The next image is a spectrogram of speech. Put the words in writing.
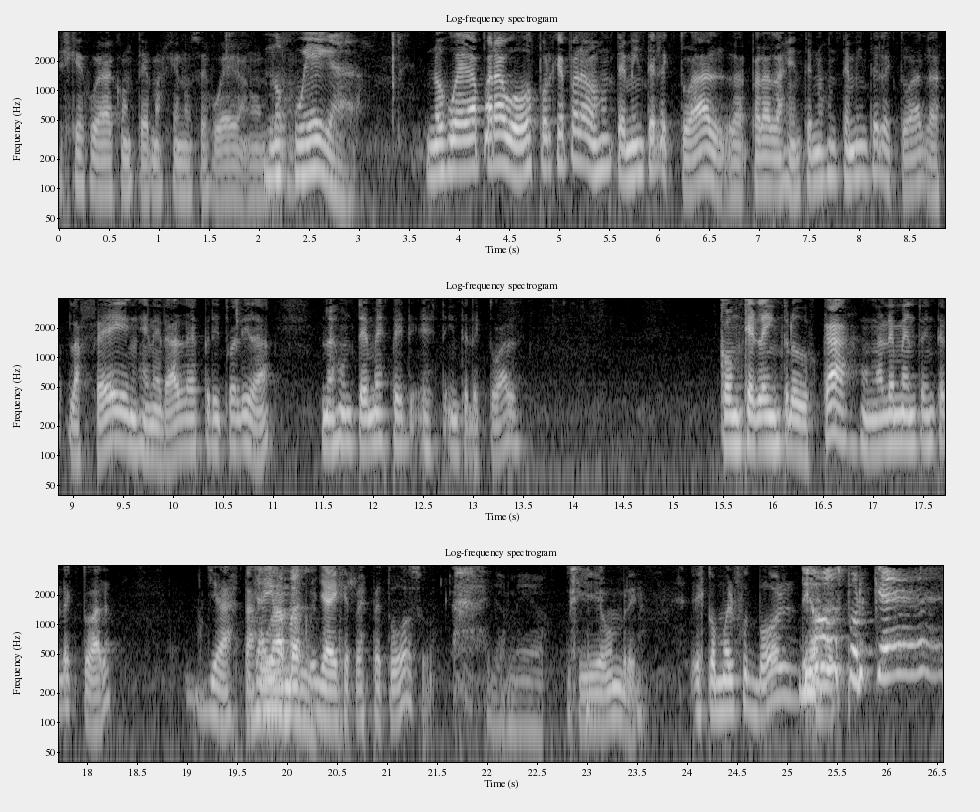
Es que juega con temas que no se juegan. hombre. No juega. No juega para vos porque para vos es un tema intelectual. La- para la gente no es un tema intelectual. La, la fe y en general la espiritualidad no es un tema este, intelectual. Con que le introduzcas un elemento intelectual, ya estás Ya jugando, ya es irrespetuoso. Ay, Dios mío. Sí, hombre. Es como el fútbol. Dios, ¿por qué?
